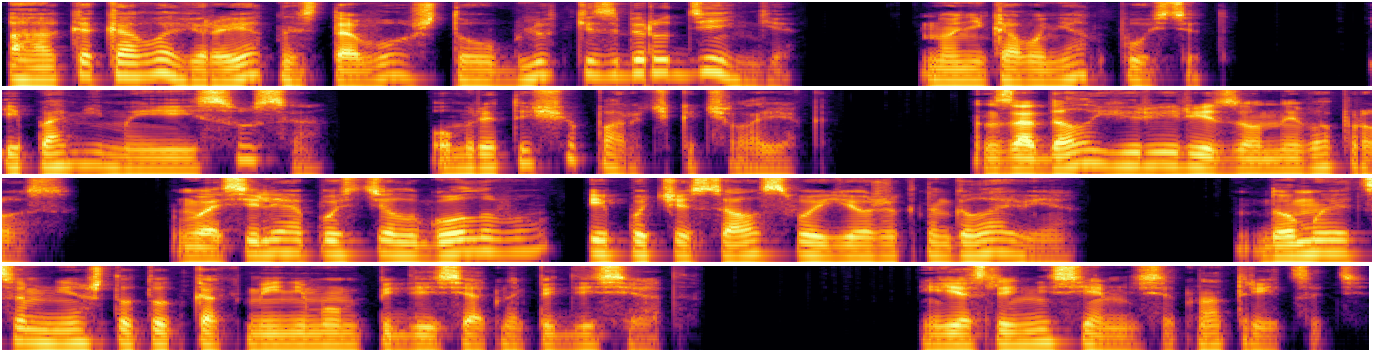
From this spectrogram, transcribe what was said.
А какова вероятность того, что ублюдки заберут деньги, но никого не отпустят? И помимо Иисуса умрет еще парочка человек. Задал Юрий резонный вопрос. Василий опустил голову и почесал свой ежик на голове. Думается мне, что тут как минимум 50 на 50. Если не 70 на 30.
